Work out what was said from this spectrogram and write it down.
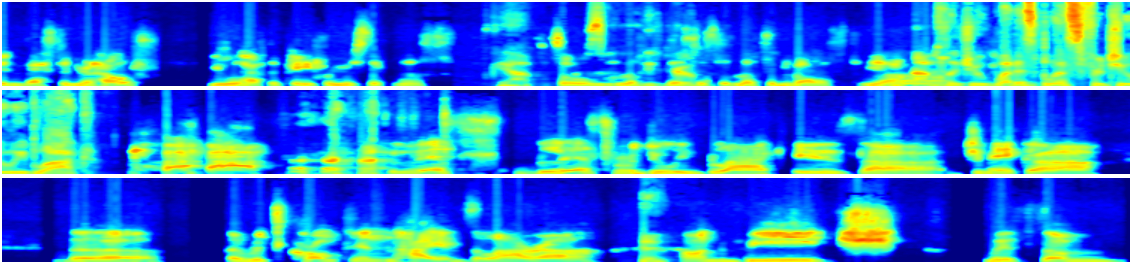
invest in your health, you will have to pay for your sickness. Yeah. So let's, let's, just, let's invest. Yeah. Absolutely true. What is bliss for Jully Black? bliss, bliss for Jully Black is uh, Jamaica, the the Ritz Carlton Hyatt Zilara on the beach, with some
